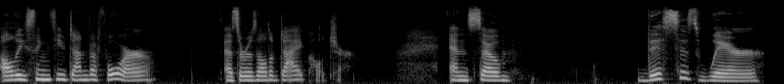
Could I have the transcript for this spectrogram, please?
all these things you've done before as a result of diet culture. And so this is where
